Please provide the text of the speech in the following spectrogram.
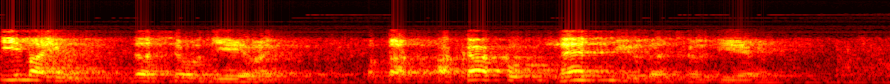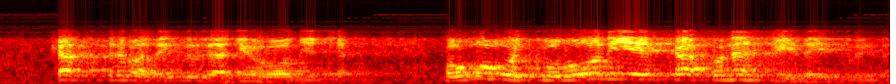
imaju da se odjevaju, a kako ne smiju da se odjevaju. Kako treba da izgleda njihova odjeća. Po ovoj koloniji je kako ne smije da izgleda.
